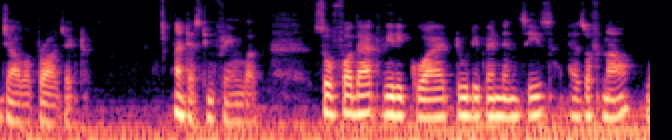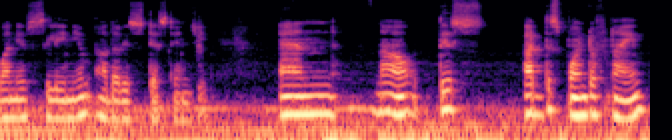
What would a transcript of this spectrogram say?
Java project, a testing framework so for that we require two dependencies as of now. One is selenium other is testng and now this at this point of time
